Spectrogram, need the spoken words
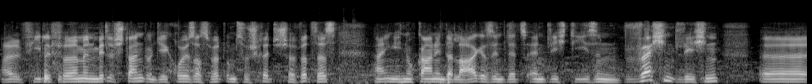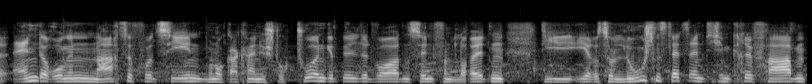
weil viele Firmen, Mittelstand und je größer es wird, umso schrittischer wird es, eigentlich noch gar nicht in der Lage sind, letztendlich diesen wöchentlichen äh, Änderungen nachzuvollziehen, wo noch gar keine Strukturen gebildet worden sind von Leuten, die ihre Solutions letztendlich im Griff haben,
